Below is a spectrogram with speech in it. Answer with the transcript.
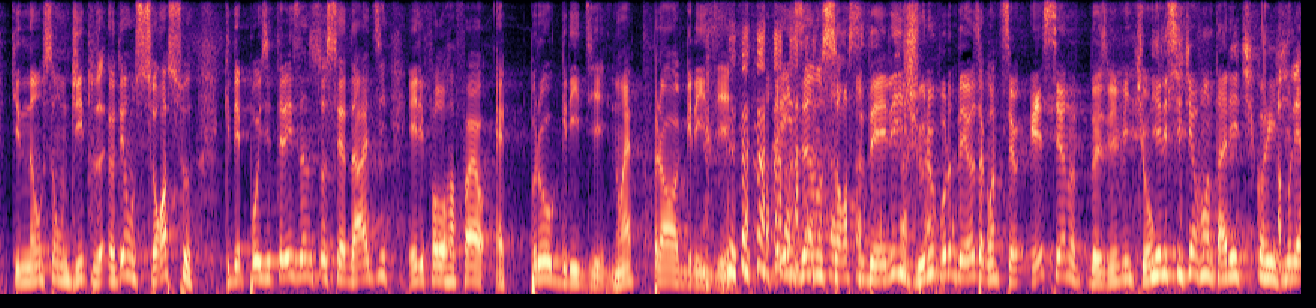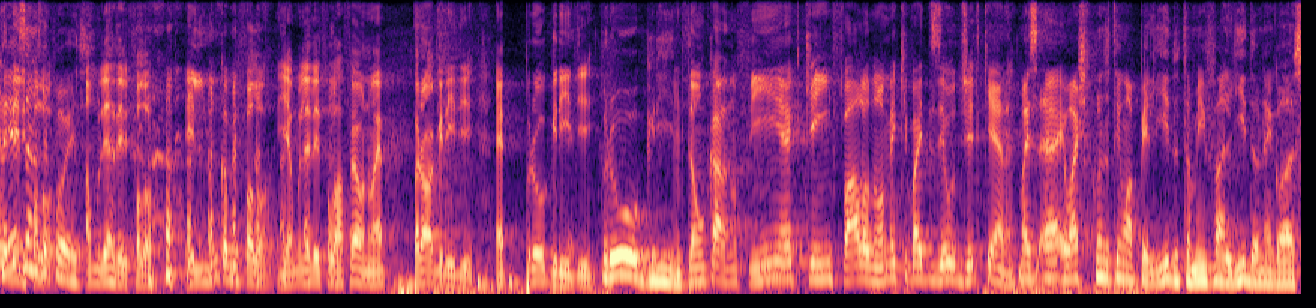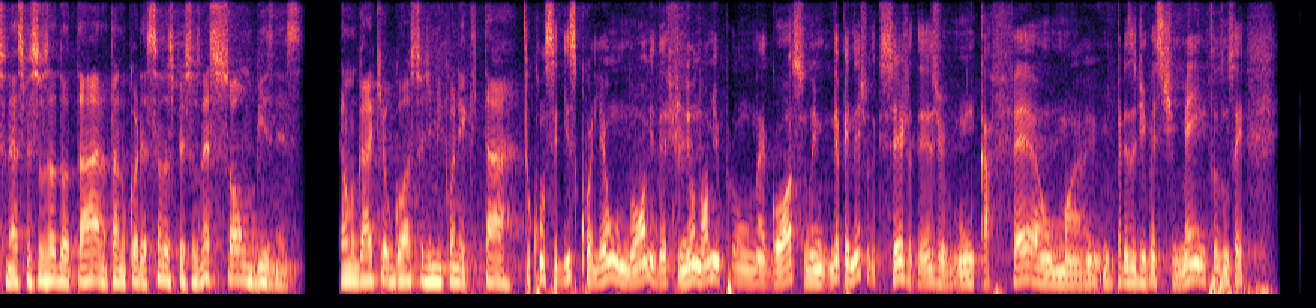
que não são ditos eu tenho um sócio que depois de três anos de sociedade ele falou Rafael é progrid não é progrid três anos sócio dele juro por Deus aconteceu esse ano 2021 E ele sentiu a vontade de te corrigir a mulher três dele anos falou. depois. A mulher dele falou. Ele nunca me falou. E a mulher dele falou, Rafael, não é progrid, é progrid. Progrid. Então, cara, no fim é quem fala o nome é que vai dizer o do jeito que é, né? Mas é, eu acho que quando tem um apelido também valida o negócio, né? As pessoas adotaram, tá no coração das pessoas, não é só um business. É um lugar que eu gosto de me conectar. Tu conseguir escolher um nome, definir um nome para um negócio, não- independente do que seja, desde um café, uma empresa de investimentos, não sei.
